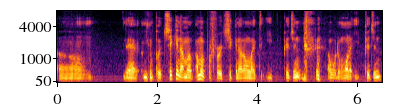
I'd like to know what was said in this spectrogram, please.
Um, yeah, you can put chicken. I'm a I'm a prefer chicken. I don't like to eat pigeon. I wouldn't want to eat pigeon.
